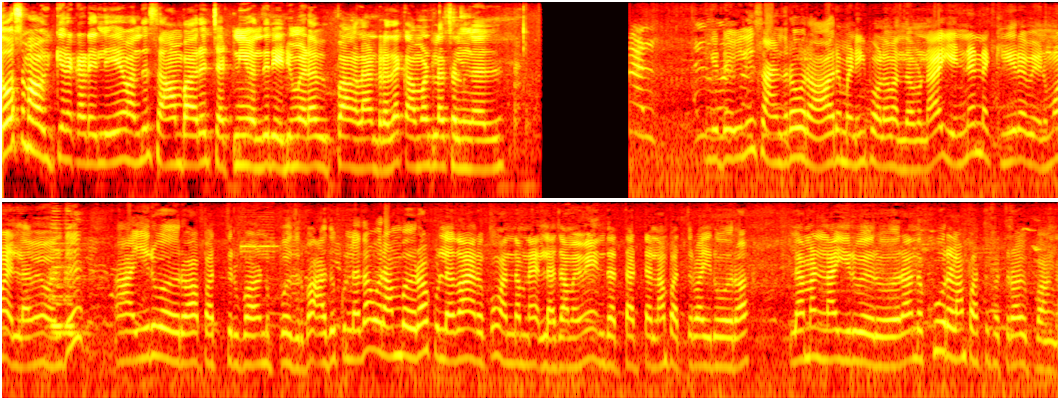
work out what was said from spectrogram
தோசை மாவு விற்கிற கடையிலேயே வந்து சாம்பார் சட்னி வந்து ரெடிமேடாக விற்பாங்களான்றதை கமெண்ட்டில் சொல்லுங்கள். இங்கே டெய்லி சாயந்தரம் ஒரு ஆறு மணிக்கு போல் வந்தோம்னா என்னென்ன கீரை வேணுமோ எல்லாமே வந்து இருபது ரூபா பத்து ரூபா முப்பது ரூபா அதுக்குள்ளே தான் ஒரு ஐம்பது ரூபாக்குள்ளே தான் இருக்கும் வந்தோம்னா எல்லா ஜாமாமே இந்த தட்டெல்லாம் பத்து ரூபா இருபது ரூபா லெமன்லாம் இருபது இருபது ரூபா அந்த கூரைலாம் பத்து பத்து ரூபா விற்பாங்க.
